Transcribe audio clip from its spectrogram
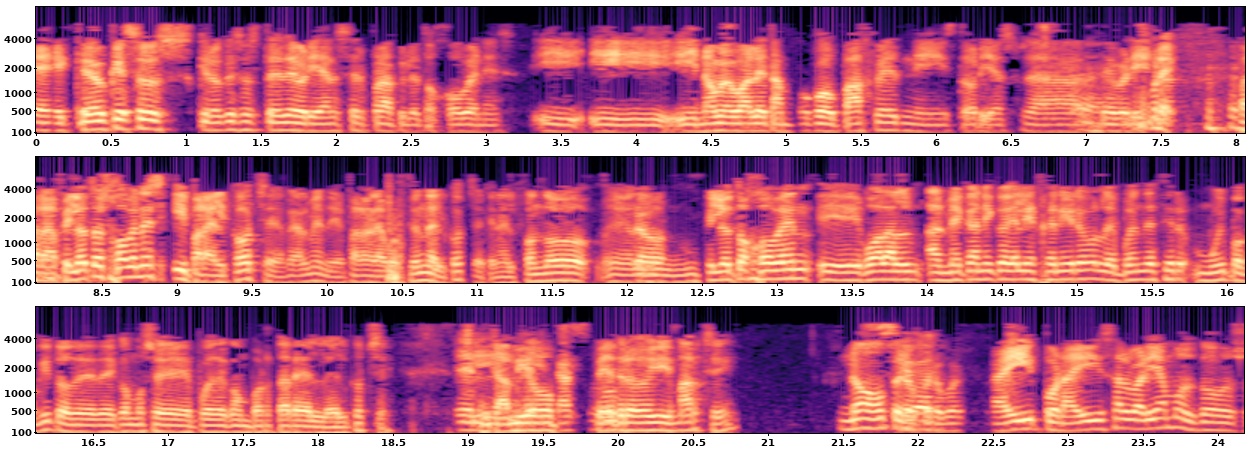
Eh, creo que esos creo que esos test deberían ser para pilotos jóvenes y, y, y no me vale tampoco Puffet ni historias. O sea, debería. Hombre, para pilotos jóvenes y para el coche, realmente, para la evolución del coche, que en el fondo Pero- un piloto joven, igual al, al mecánico y al ingeniero, le pueden decir muy poquito de, de cómo se puede comportar el, el coche. El- en cambio, el caso- Pedro y Marc sí. No, Sí, pero, pero por ahí por ahí salvaríamos dos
